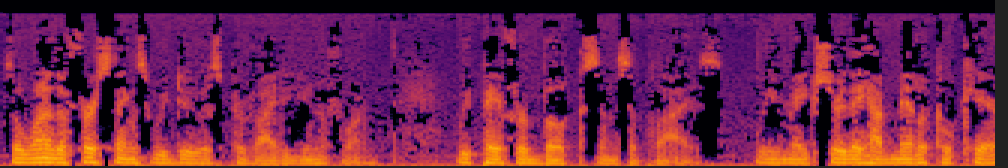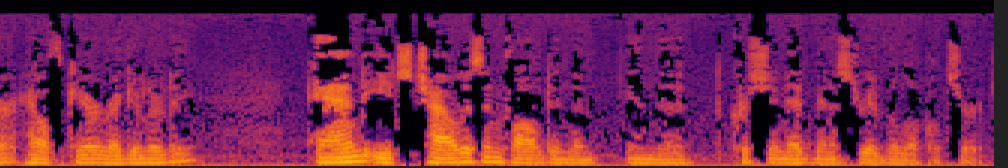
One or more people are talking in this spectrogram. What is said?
So one of the first things we do is provide a uniform. We pay for books and supplies. We make sure they have medical care, health care regularly, and each child is involved in the in the Christian ed ministry of the local church.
